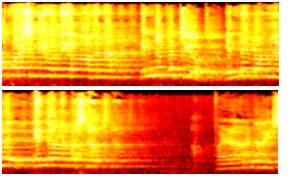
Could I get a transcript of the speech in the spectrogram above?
അപ്പൊ അൻഹ എന്നെ പറ്റിയോ എന്നെ പറഞ്ഞത്? എന്താണ് പ്രശ്നം? അപ്പോഴാണ് ആയിഷ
